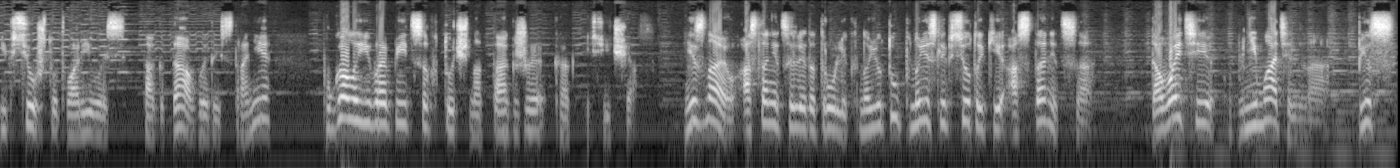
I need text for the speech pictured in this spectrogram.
и все, что творилось тогда в этой стране – пугало европейцев точно так же, как и сейчас. Не знаю, останется ли этот ролик на YouTube, но если все-таки останется, давайте внимательно, без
